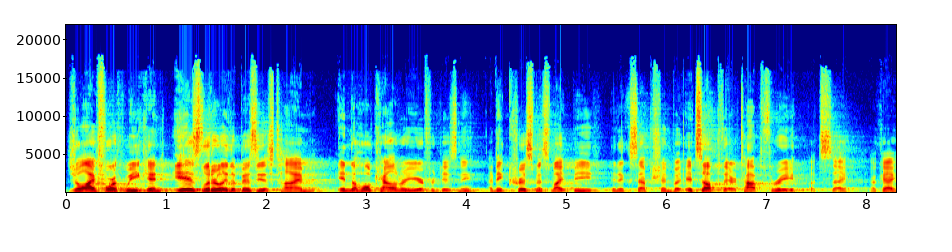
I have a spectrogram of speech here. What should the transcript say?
July 4th weekend is literally the busiest time in the whole calendar year for Disney. I think Christmas might be an exception, but it's up there, top three, let's say, okay?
